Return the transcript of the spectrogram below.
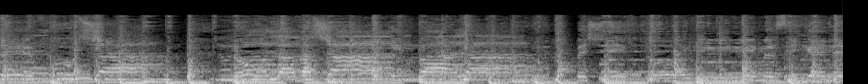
לבושה נורדה בעלה beschief, to im zigene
